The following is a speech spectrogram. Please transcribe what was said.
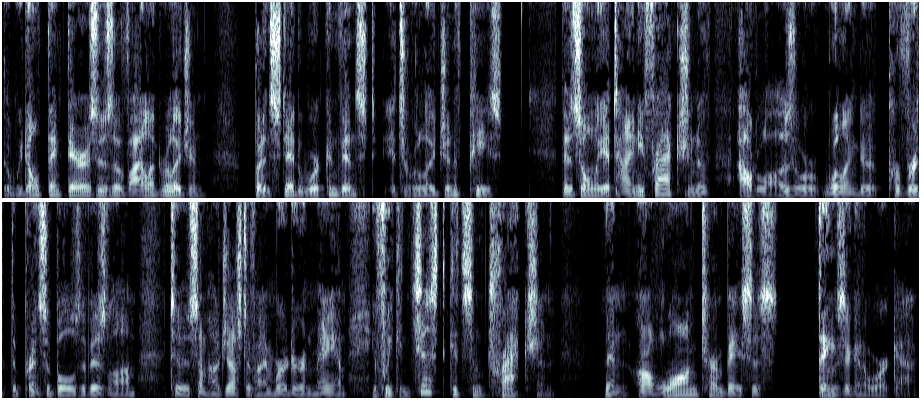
that we don't think theirs is a violent religion, but instead we're convinced it's a religion of peace, that it's only a tiny fraction of outlaws who are willing to pervert the principles of Islam to somehow justify murder and mayhem. If we can just get some traction, then on a long term basis, things are going to work out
